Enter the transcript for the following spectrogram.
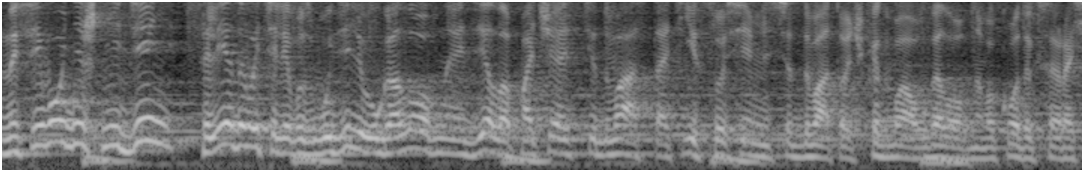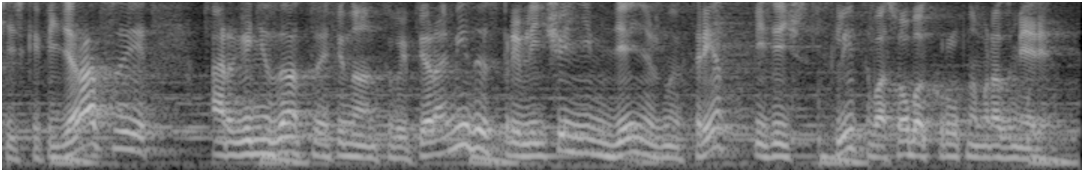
На сегодняшний день следователи возбудили уголовное дело по части 2 статьи 172.2 Уголовного кодекса Российской Федерации «Организация финансовой пирамиды с привлечением денежных средств физических лиц в особо крупном размере».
